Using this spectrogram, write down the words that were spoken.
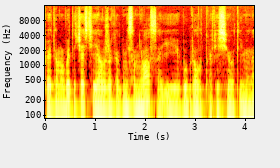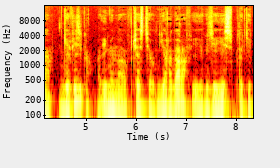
Поэтому в этой части я уже как бы не сомневался и выбрал вот профессию вот именно геофизика, именно в части вот георадаров, и где есть такие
